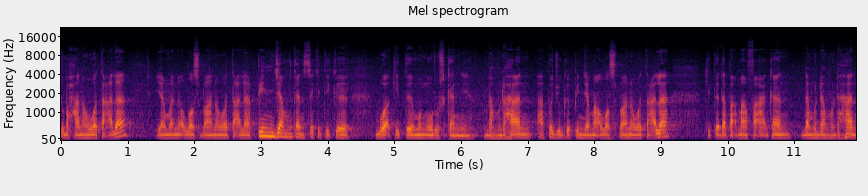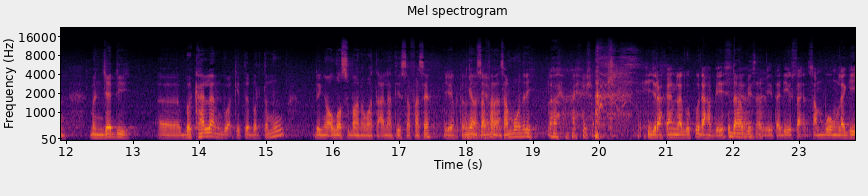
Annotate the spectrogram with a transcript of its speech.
Subhanahu wa taala yang mana Allah Subhanahu wa taala pinjamkan seketika buat kita menguruskannya mudah-mudahan apa juga pinjaman Allah Subhanahu wa taala kita dapat manfaatkan dan mudah-mudahan menjadi uh, bekalan buat kita bertemu dengan Allah Subhanahu Wa Taala nanti Safas ya. Ya betul. Ingat Safas ya. nak sambung tadi. hijrahkan lagu ku dah habis dah ya. habis tapi tadi ustaz sambung lagi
